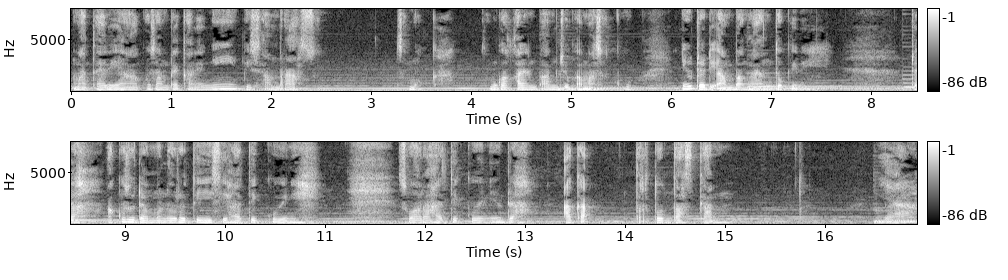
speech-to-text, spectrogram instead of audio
materi yang aku sampaikan ini bisa merasuk. Semoga. Semoga kalian paham juga maksudku. Ini udah diambang ngantuk ini. Udah, aku sudah menuruti isi hatiku ini. Suara hatiku ini udah agak tertuntaskan ya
